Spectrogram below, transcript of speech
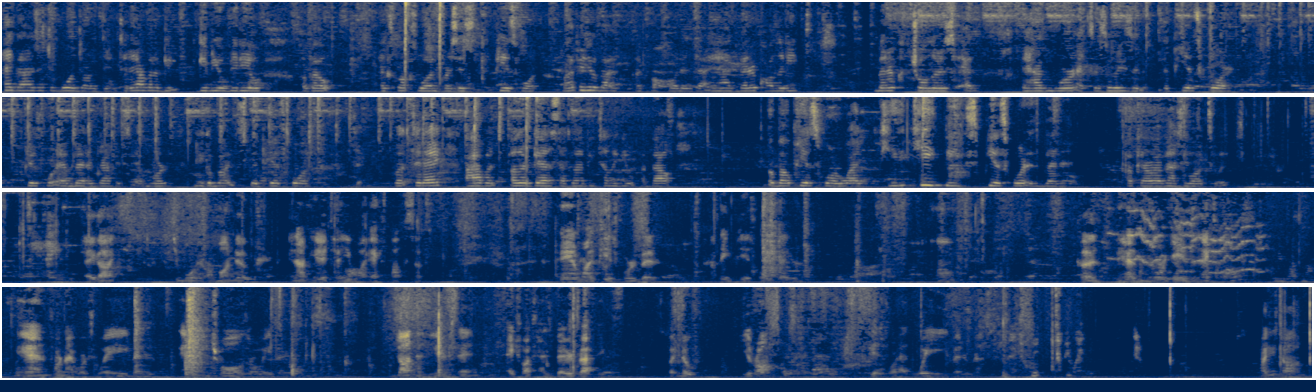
Hey guys, it's your boy Jonathan. Today I'm gonna give, give you a video about Xbox One versus PS4. My opinion about Xbox One is that it has better quality, better controllers, and it has more accessories than the PS4. PS4 and better graphics and more gigabytes than PS4. But today I have another guest that's gonna be telling you about about PS4, why he, he thinks PS4 is better. Okay, gonna pass you on to it. Hey guys, it's your boy Armando, and I'm here to tell you why Xbox sucks and why PS4 is better. I think PS4 is better, um, because it has more games than Xbox, and Fortnite works way better, and controls are way better. Jonathan here said Xbox has better graphics, but nope, he's wrong. PS4 has way better graphics than Xbox. Tell me when. Why do you stop?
